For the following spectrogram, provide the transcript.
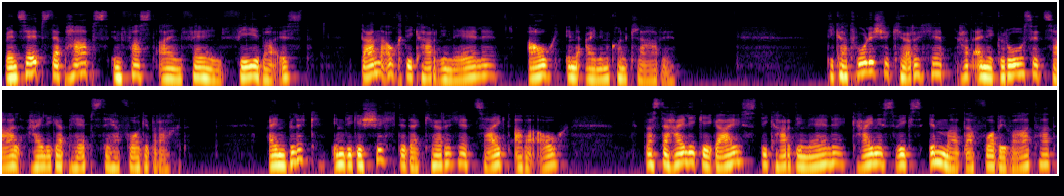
Wenn selbst der Papst in fast allen Fällen fehlbar ist, dann auch die Kardinäle, auch in einem Konklave. Die katholische Kirche hat eine große Zahl heiliger Päpste hervorgebracht. Ein Blick in die Geschichte der Kirche zeigt aber auch, dass der Heilige Geist die Kardinäle keineswegs immer davor bewahrt hat,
